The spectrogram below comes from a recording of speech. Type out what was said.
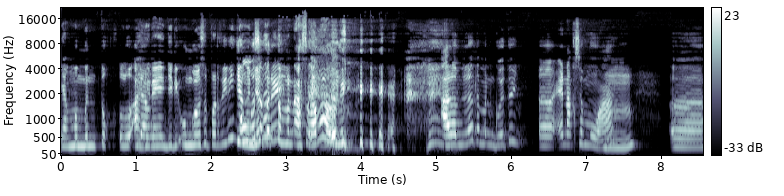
yang membentuk lu akhirnya jadi unggul seperti ini jangan-jangan seperti- temen asrama lu nih. Alhamdulillah temen gue tuh eh, enak semua. Hmm. eh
